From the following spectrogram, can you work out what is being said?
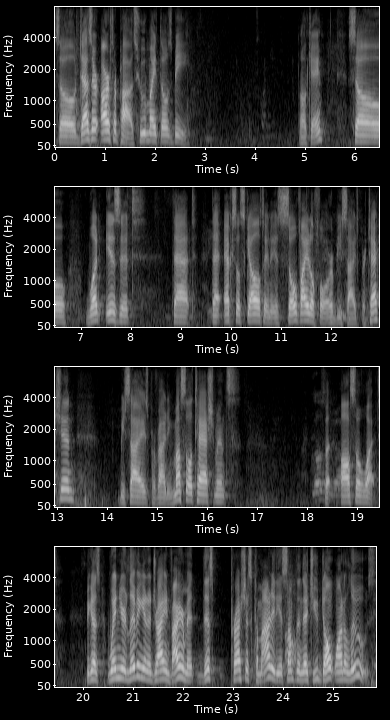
So, desert arthropods, who might those be? Okay, so what is it that that exoskeleton is so vital for besides protection, besides providing muscle attachments, but in the dark. also what? Because when you're living in a dry environment, this precious commodity is something that you don't want to lose.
